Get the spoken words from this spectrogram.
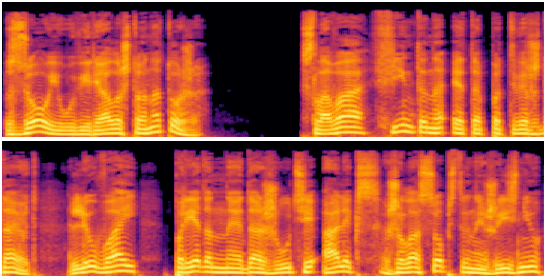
Зои уверяла, что она тоже. Слова Финтона это подтверждают. Лювай, преданная до жути, Алекс жила собственной жизнью,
